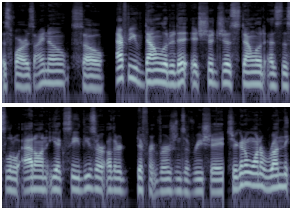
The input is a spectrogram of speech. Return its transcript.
as far as I know. So after you've downloaded it, it should just download as this little add-on exe. These are other different versions of Reshade. So you're going to want to run the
